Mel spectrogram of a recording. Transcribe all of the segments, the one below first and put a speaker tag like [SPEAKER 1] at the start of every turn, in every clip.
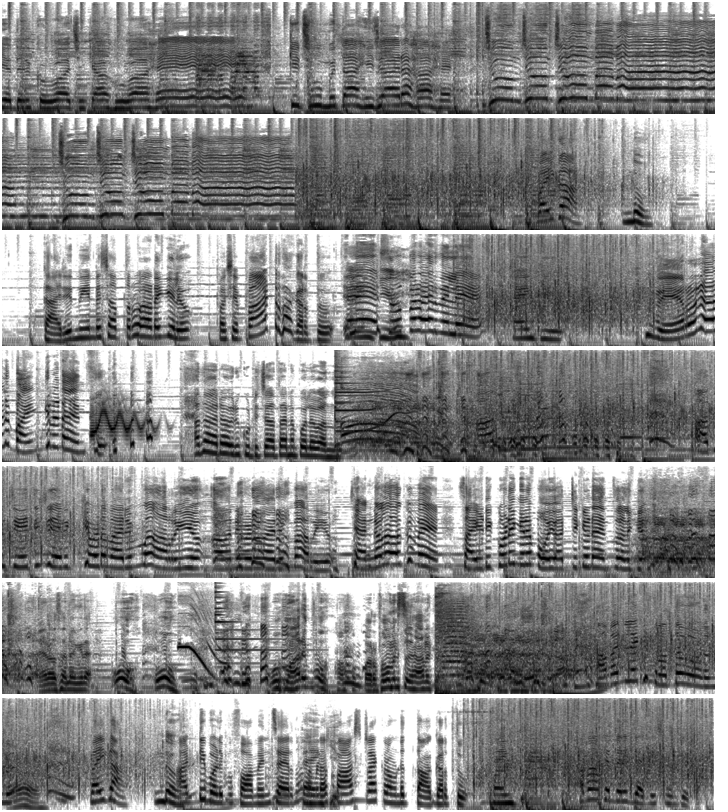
[SPEAKER 1] ये दिल को आज क्या हुआ है कि झूमता ही जा रहा है झूम झूम झूम बाबा झूम झूम झूम बाबा
[SPEAKER 2] വൈക
[SPEAKER 3] എന്തോ
[SPEAKER 2] കാര്യം നീ എന്റെ ശത്രുവാണെങ്കിലും പക്ഷെ പാട്ട് തകർത്തു
[SPEAKER 3] Thank you.
[SPEAKER 2] സൂപ്പർ ആയിരുന്നില്ലേ
[SPEAKER 3] താങ്ക് യു
[SPEAKER 2] വേറൊരാള് ഭയങ്കര ഡാൻസ്
[SPEAKER 4] അതാരാ ഒരു കുട്ടിച്ചാത്താനെ പോലെ വന്നു
[SPEAKER 2] അത് ചേച്ചി ശരിക്കും ഇവിടെ വരുമ്പോ അറിയും. അവനിവിടെ വരുമ്പോ അറിയും. ഞങ്ങൾ നോക്കുമേ സൈഡിൽ കൂടെ ഇങ്ങനെ പോയി ഒറ്റയ്ക്ക് ഡാൻസ് കളിക്കാം
[SPEAKER 5] ഞാൻ അവസാനം ഇങ്ങനെ ഓ ഓ ഓ മാറിപ്പോ. പെർഫോമൻസ് കാണട്ടെ.
[SPEAKER 2] അവനിലേക്ക് ശ്രദ്ധ പോണെന്ന്. വൈക
[SPEAKER 3] എന്തോ?
[SPEAKER 2] അടിപൊളി പെർഫോമൻസ് ആയിരുന്നു.
[SPEAKER 3] Thank
[SPEAKER 2] നമ്മുടെ
[SPEAKER 3] you.
[SPEAKER 2] ഫാസ്റ്റ് ട്രാക്ക് റൗണ്ട് തകർത്തു.
[SPEAKER 3] താങ്ക് യു
[SPEAKER 2] അപ്പൊ നമുക്ക് എന്തെങ്കിലും ജഡ്ജസ്മെന്റ് കിട്ടാം.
